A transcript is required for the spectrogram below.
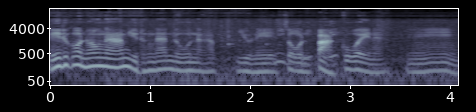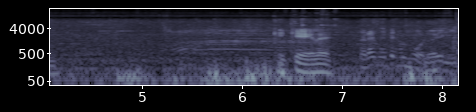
นี่ทุกคนห้องน้ำอยู่ทางด้านนู้นนะครับ อยู่ในโซนป่ากล้วยนะนี่เก๋ๆเลยจะได้ใช้ไปทำหัวเลยอย่างนี้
